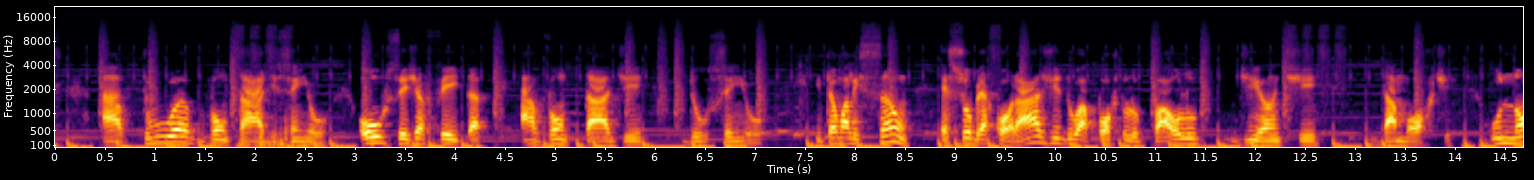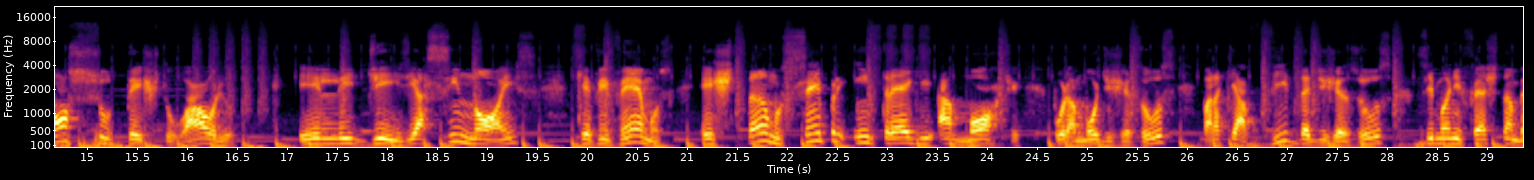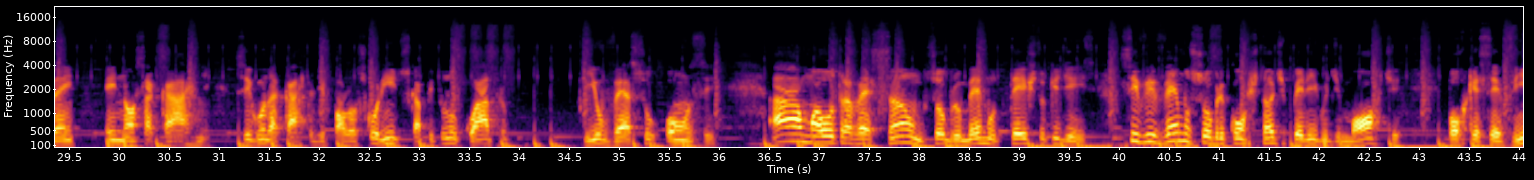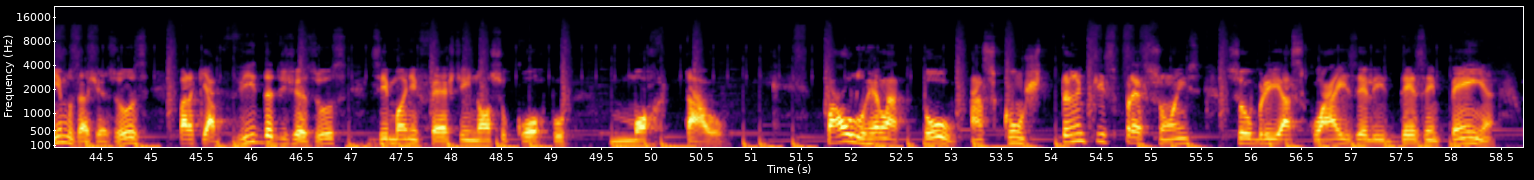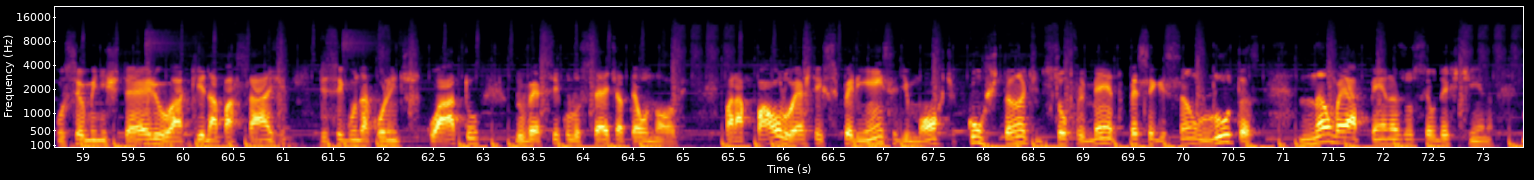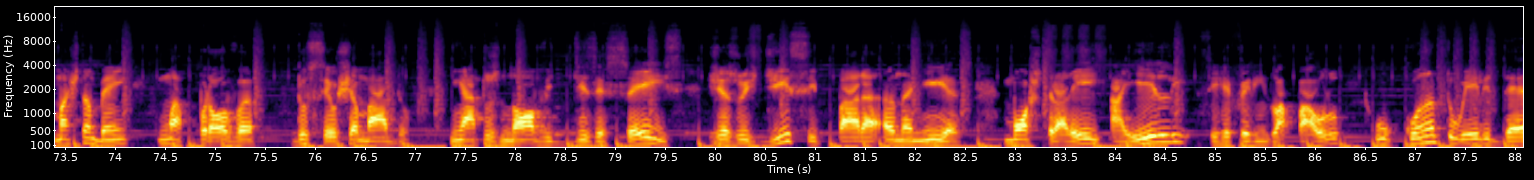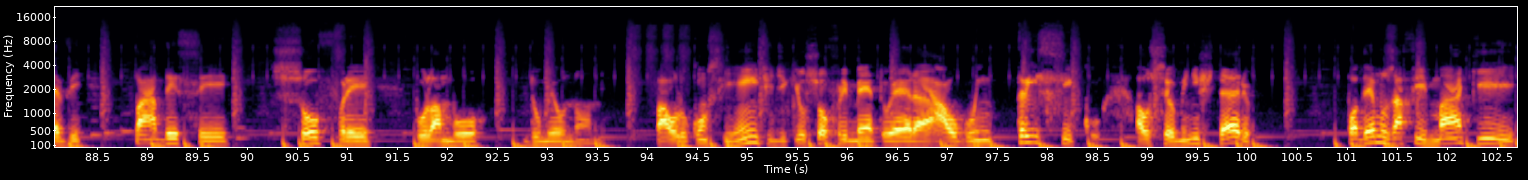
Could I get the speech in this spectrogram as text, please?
a tua vontade, Senhor, ou seja feita a vontade do Senhor. Então a lição é sobre a coragem do apóstolo Paulo diante da morte. O nosso texto áureo, ele diz: "E assim nós que vivemos estamos sempre entregue à morte por amor de Jesus, para que a vida de Jesus se manifeste também em nossa carne. Segunda carta de Paulo aos Coríntios, capítulo 4 e o verso 11. Há uma outra versão sobre o mesmo texto que diz: Se vivemos sobre constante perigo de morte, porque servimos a Jesus, para que a vida de Jesus se manifeste em nosso corpo mortal. Paulo relatou as constantes pressões sobre as quais ele desempenha o seu ministério aqui na passagem de 2 Coríntios 4, do versículo 7 até o 9. Para Paulo, esta experiência de morte constante, de sofrimento, perseguição, lutas, não é apenas o seu destino, mas também uma prova do seu chamado. Em Atos 9, 16, Jesus disse para Ananias: Mostrarei a ele, se referindo a Paulo, o quanto ele deve padecer, sofrer por amor do meu nome. Paulo, consciente de que o sofrimento era algo intrínseco ao seu ministério, podemos afirmar que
